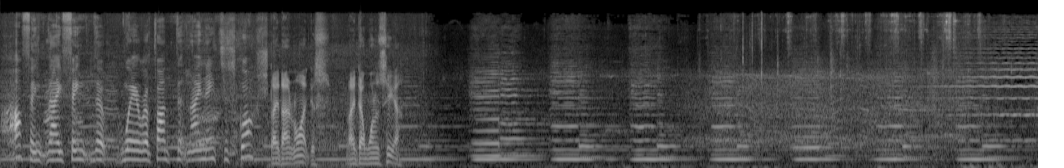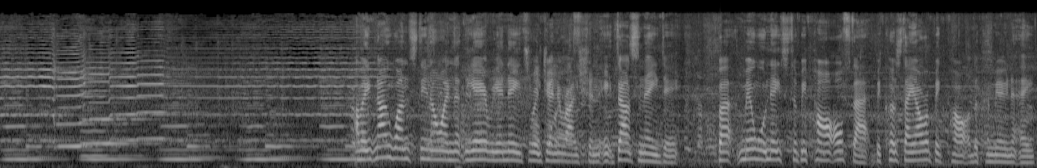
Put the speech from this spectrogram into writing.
I think they think that we're a bug that they need to squash. They don't like us. They don't want to see us here. I mean, no one's denying that the area needs regeneration. It does need it. But Millwall needs to be part of that because they are a big part of the community.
